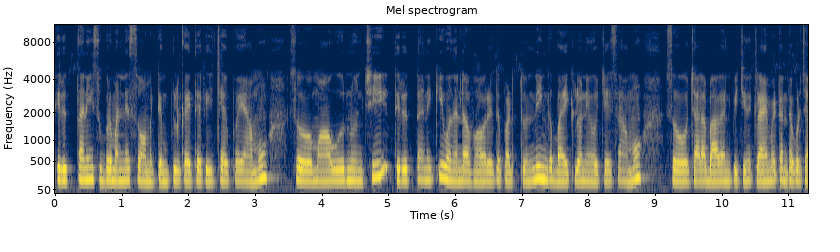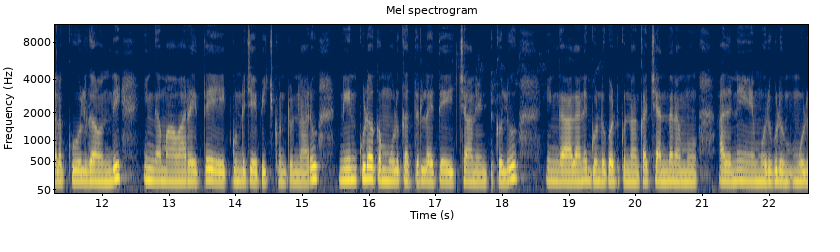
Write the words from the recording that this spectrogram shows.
తిరుత్తని సుబ్రహ్మణ్య స్వామి టెంపుల్కి అయితే రీచ్ అయిపోయాము. సో మా ఊరు నుంచి తిరుత్తనికి వన్ అండ్ హాఫ్ అవర్ అయితే పడుతుంది. ఇంకా బైక్లోనే వచ్చేసాము. సో చాలా బాగా అనిపించింది. క్లైమేట్ అంతా కూడా చాలా కూల్గా ఉంది. ఇంకా మా వారైతే గుండు చేయించుకుంటున్నారు నేను కూడా ఒక మూడు కత్తిరలు అయితే ఇచ్చాను ఎంటుకలు ఇంకా అలానే గుండు కొట్టుకున్నాక చందనము అలానే మురుగుడు మూడు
